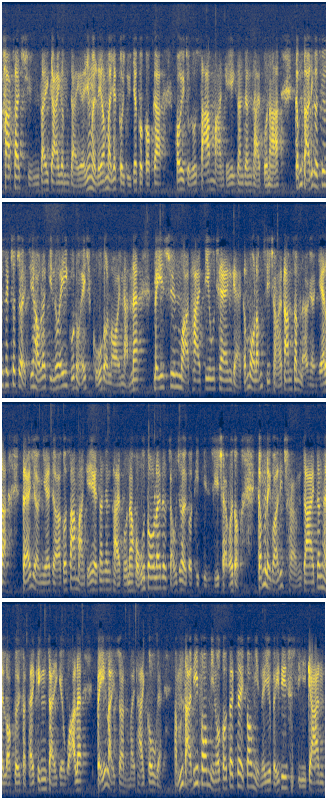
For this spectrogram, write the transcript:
嚇晒全世界咁滯嘅，因為你諗下一個月一個國家可以做到三萬幾億新增貸款嚇，咁但係呢個消息出咗嚟之後呢，見到 A 股同 H 股個內銀呢未算話太標青嘅，咁我諗市場係擔心兩樣嘢啦。第一樣嘢就係嗰三萬幾億嘅新增貸款啦，好多呢都走咗去個貼現市場嗰度。咁你話啲長債真係落去實體經濟嘅話呢，比例上唔係太高嘅。咁但係呢方面，我覺得即係當然你要俾啲時間，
